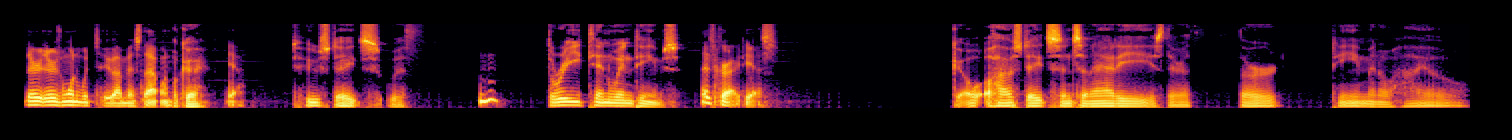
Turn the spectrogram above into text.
there, there's one with two. I missed that one. Okay. Yeah. Two states with Mm-hmm. three 10 win teams. That's correct. Yes. Ohio State, Cincinnati. Is there a third team in Ohio?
